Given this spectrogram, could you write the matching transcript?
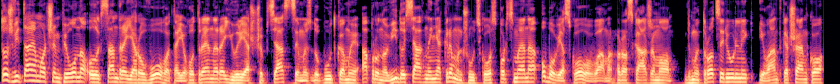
Тож вітаємо чемпіона Олександра Ярового та його тренера Юрія Щепця з цими здобутками. А про нові досягнення кременчуцького спортсмена обов'язково вам розкажемо. Дмитро Цирюльник, Іван Ткаченко,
